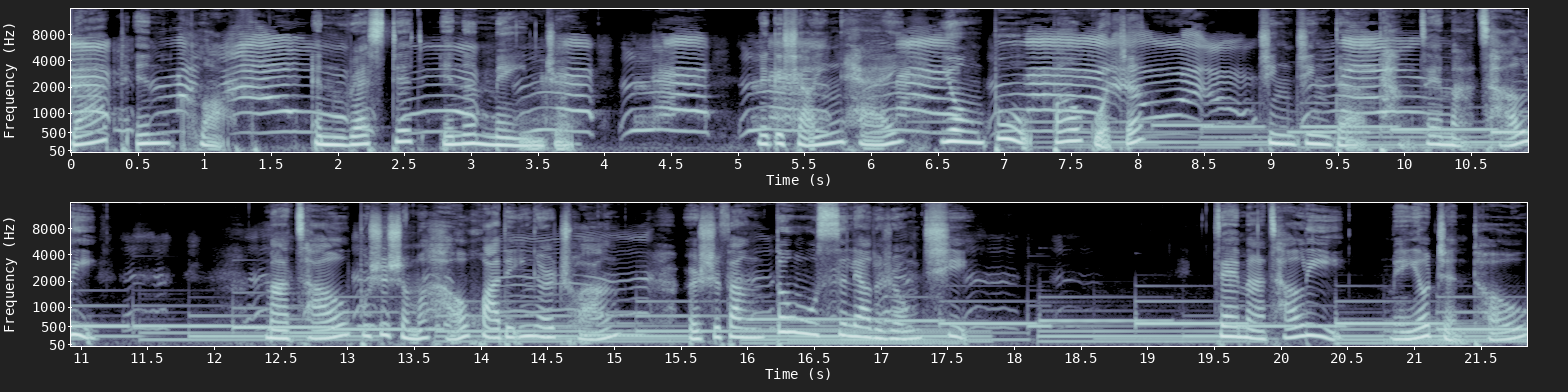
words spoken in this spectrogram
wrapped in cloth and rested in a manger. 那个小婴孩用布包裹着，静静地躺在马槽里。马槽不是什么豪华的婴儿床，而是放动物饲料的容器。在马槽里没有枕头，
